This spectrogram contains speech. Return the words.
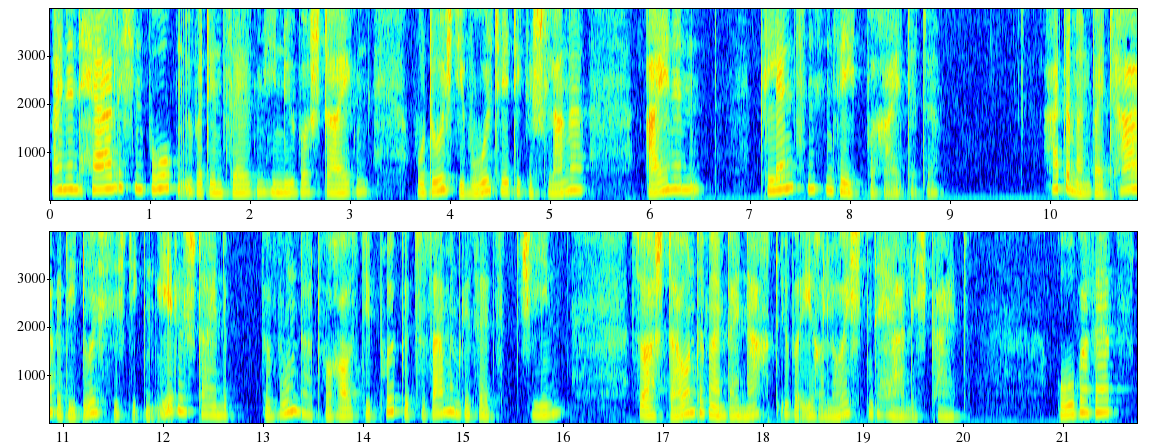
einen herrlichen Bogen über denselben hinübersteigen, wodurch die wohltätige Schlange einen glänzenden Weg bereitete. Hatte man bei Tage die durchsichtigen Edelsteine bewundert, woraus die Brücke zusammengesetzt schien, so erstaunte man bei Nacht über ihre leuchtende Herrlichkeit. Oberwärts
